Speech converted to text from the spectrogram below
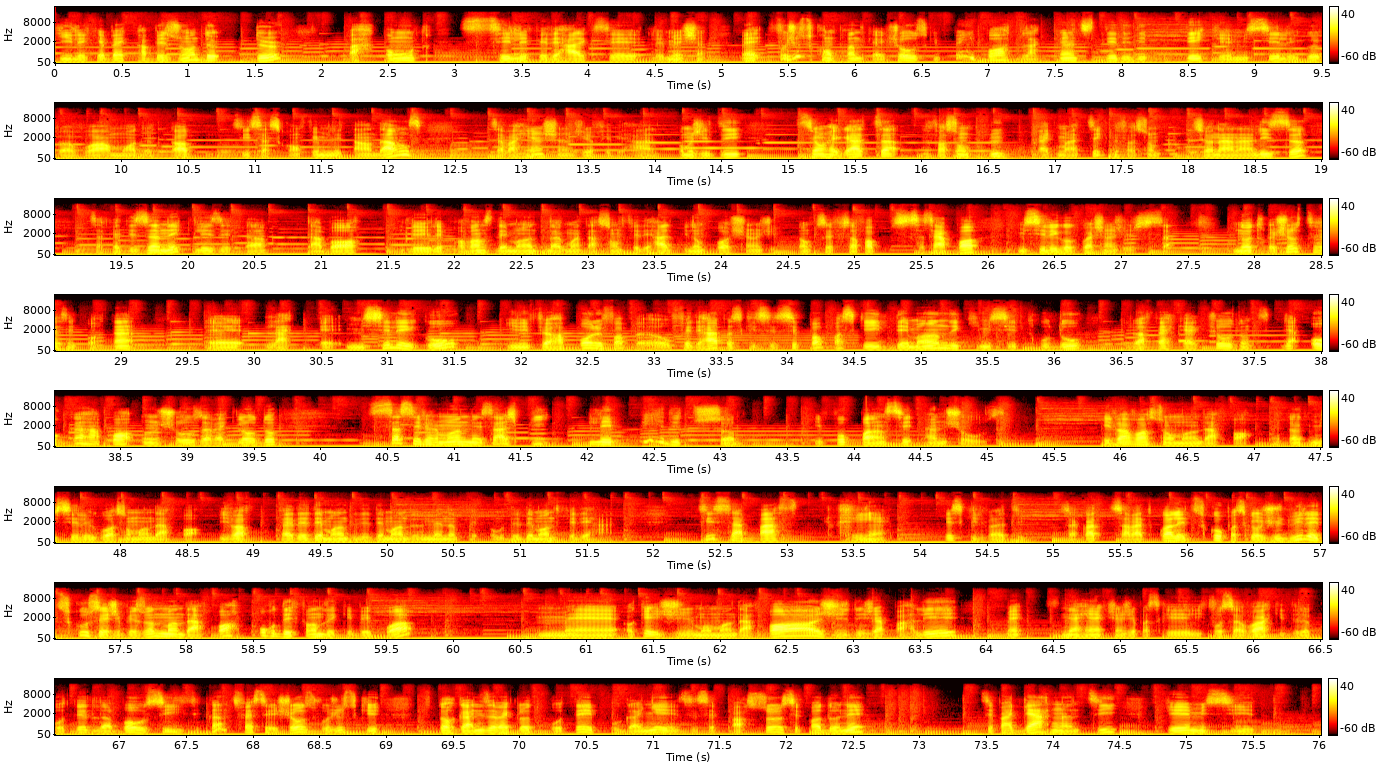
que le Québec a besoin d'eux. Par contre, c'est les fédérales qui c'est les méchants. Mais il faut juste comprendre quelque chose, que peu importe la quantité de députés que M. Legault va avoir au mois d'octobre, si ça se confirme les tendances, ça va rien changer au fédéral. Comme j'ai dit, si on regarde ça de façon plus pragmatique, de façon si on analyse ça, ça fait des années que les États, d'abord, les, provinces demandent une augmentation fédérale, puis n'ont pas changé. Donc, ça ne sert pas M. Legault va changer ça. Une autre chose très importante, euh, la, euh, M. Legault, il ne fera pas le fois au fédéral parce que ce n'est pas parce qu'il demande que M. Trudeau va faire quelque chose. Donc, il n'y a aucun rapport une chose avec l'autre. Donc, ça, c'est vraiment un message. Puis, le pire de tout ça, il faut penser à une chose. Il va avoir son mandat fort. Maintenant M. Legault a son mandat fort, il va faire des demandes, des demandes, des demandes fédérales. Si ça passe rien, qu'est-ce qu'il va dire? Ça va, être quoi les discours? Parce qu'aujourd'hui, les discours, c'est j'ai besoin de mandat fort pour défendre les Québécois. Mais, ok, j'ai mon mandat fort, j'ai déjà parlé, mais il n'y a rien qui changé parce qu'il faut savoir que de l'autre côté, de là-bas aussi, quand tu fais ces choses, il faut juste que tu t'organises avec l'autre côté pour gagner. C'est pas sûr, c'est pas donné c'est pas garanti que M.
